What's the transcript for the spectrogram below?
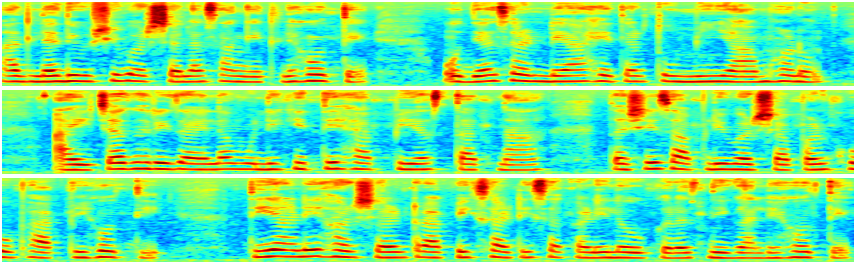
आदल्या दिवशी वर्षाला सांगितले होते उद्या संडे आहे तर तुम्ही या म्हणून. आईच्या घरी जायला मुली किती हॅप्पी असतात ना? तशीच आपली वर्षा पण खूप हॅप्पी होती. ती आणि हर्षल ट्रॅफिकसाठी सकाळी लवकरच निघाले होते.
